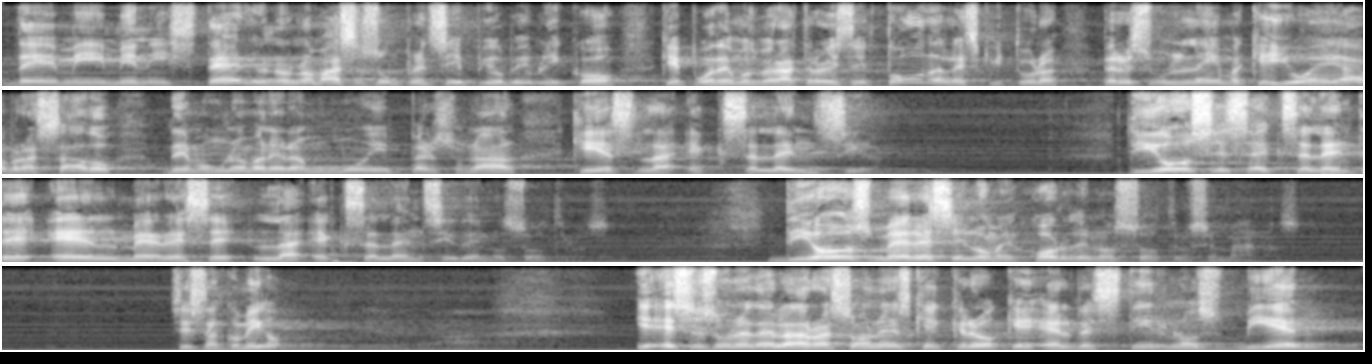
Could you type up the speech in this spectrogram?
de mi ministerio. No nomás es un principio bíblico que podemos ver a través de toda la escritura, pero es un lema que yo he abrazado de una manera muy personal, que es la excelencia. Dios es excelente, Él merece la excelencia de nosotros. Dios merece lo mejor de nosotros, hermanos. ¿Sí están conmigo? Y esa es una de las razones que creo que el vestirnos bien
